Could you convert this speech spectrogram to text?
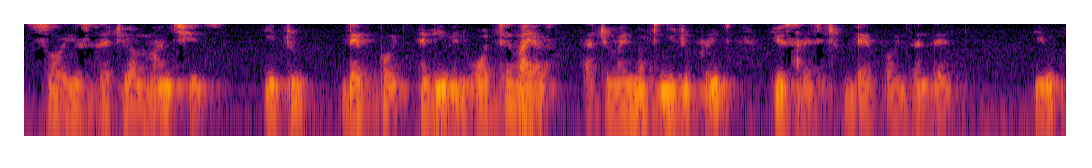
So you set your margins into Defpoints. And even whatever else that you might not need to print you set it to Defpoints and then you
